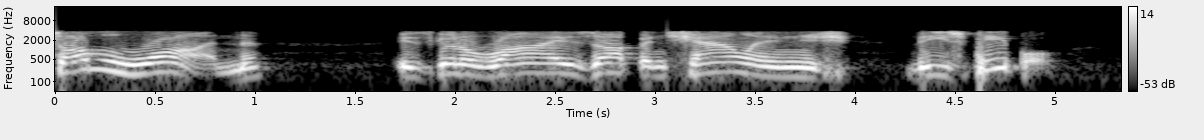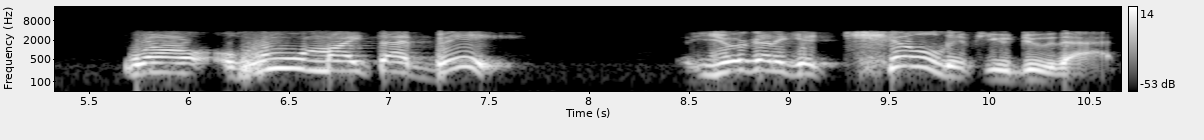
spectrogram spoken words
someone is going to rise up and challenge these people. Well, who might that be? You're going to get killed if you do that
